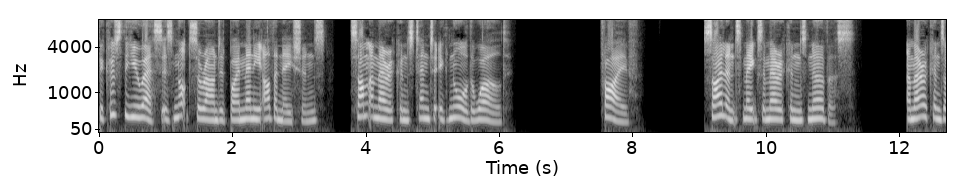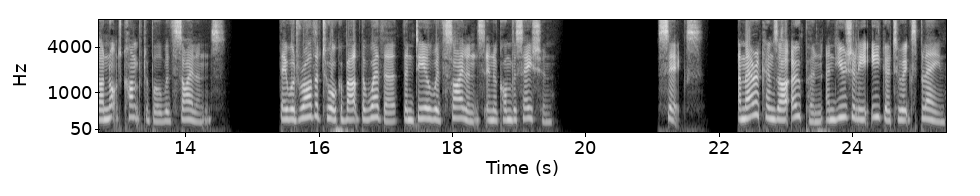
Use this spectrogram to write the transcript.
Because the US is not surrounded by many other nations, some Americans tend to ignore the world. 5. Silence makes Americans nervous. Americans are not comfortable with silence. They would rather talk about the weather than deal with silence in a conversation. 6. Americans are open and usually eager to explain.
